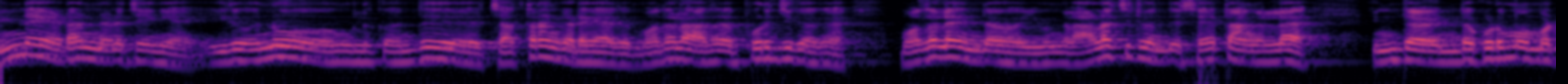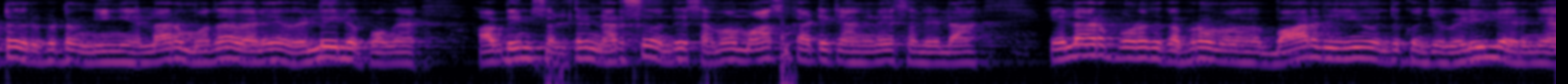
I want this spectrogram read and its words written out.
என்ன இடம்னு நினச்சிங்க? இது ஒன்றும் உங்களுக்கு வந்து சத்திரம் கிடையாது. முதல்ல அதை புரிஞ்சுக்கோங்க. முதல்ல இந்த இவங்களை அழைச்சிட்டு வந்து சேர்த்தாங்கல்ல இந்த இந்த குடும்பம் மட்டும் இருக்கட்டும் நீங்கள் எல்லோரும் மொதல் வேலையை வெளியில் போங்க அப்படின்னு சொல்லிட்டு நர்ஸு வந்து செம மாசு காட்டிட்டாங்கன்னே சொல்லிடலாம். எல்லோரும் போனதுக்கப்புறம் பாரதியும் வந்து கொஞ்சம் வெளியில் இருங்க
